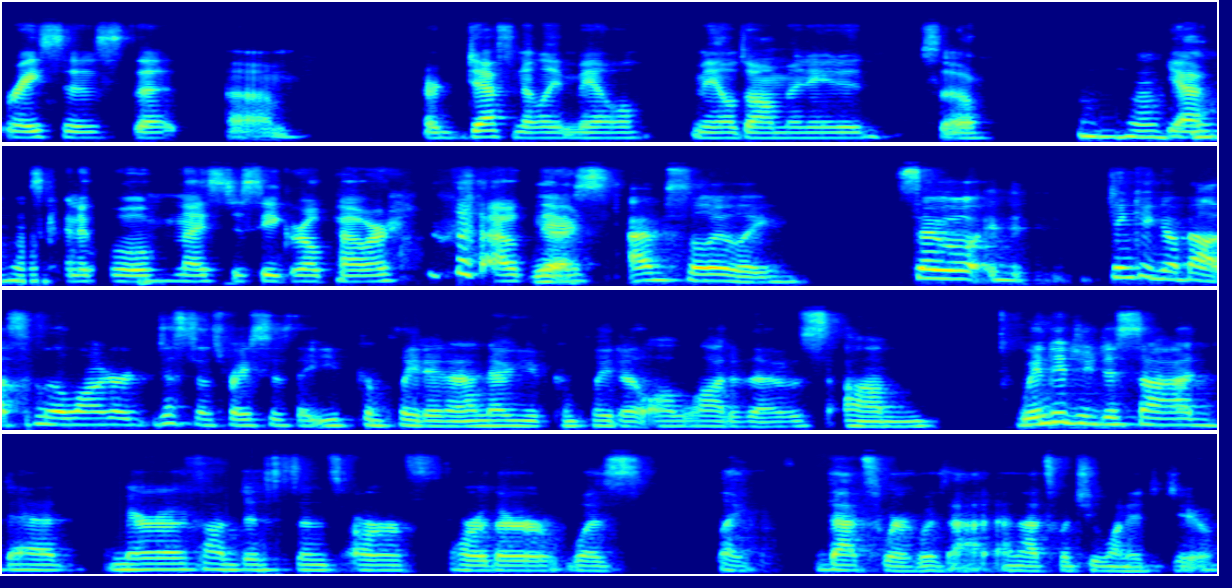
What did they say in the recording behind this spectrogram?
races that um, are definitely male male dominated. So mm-hmm, yeah, mm-hmm. it's kind of cool. Nice to see girl power out there. Yes, absolutely. So thinking about some of the longer distance races that you've completed, and I know you've completed a lot of those. Um, when did you decide that marathon distance or farther was like that's where it was at and that's what you wanted to do?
